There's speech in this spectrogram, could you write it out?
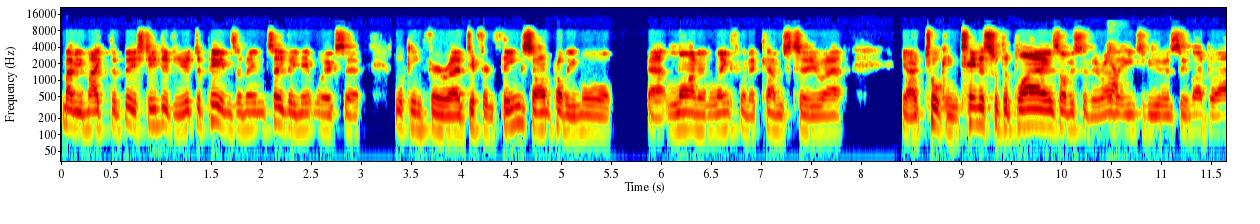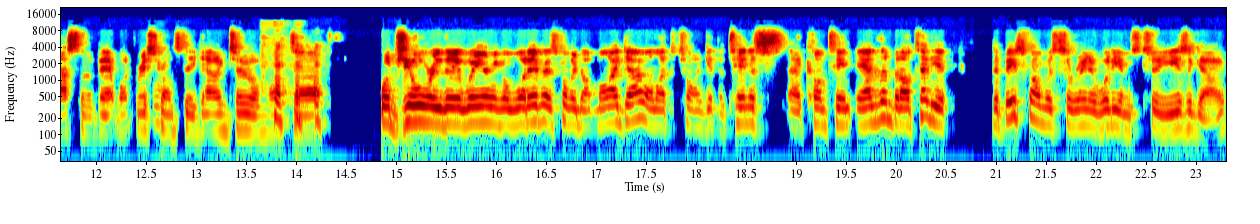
maybe make the best interview. It depends. I mean, TV networks are looking for uh, different things, so I'm probably more uh, line and length when it comes to uh, you know talking tennis with the players. Obviously, there are yep. other interviewers who love to ask them about what restaurants they're going to and what. Uh, what jewelry they're wearing or whatever. It's probably not my go. I like to try and get the tennis uh, content out of them. But I'll tell you, the best one was Serena Williams two years ago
